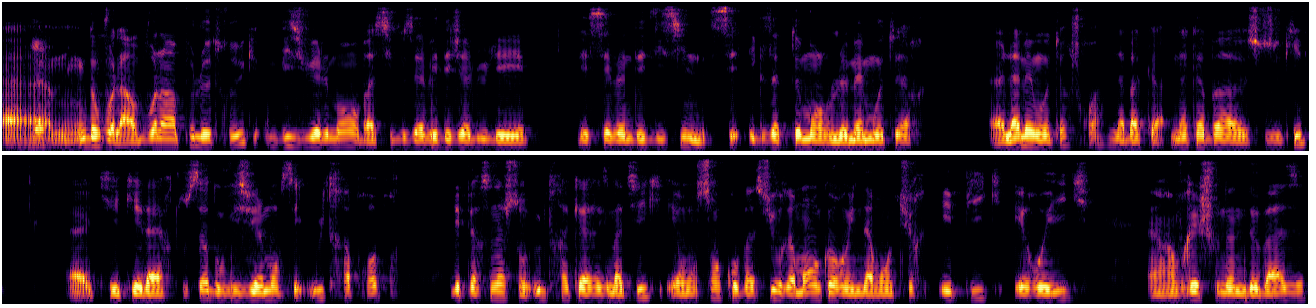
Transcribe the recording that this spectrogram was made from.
Euh, donc voilà, voilà un peu le truc. Visuellement, bah, si vous avez déjà lu les, les Seven Deadly Sins, c'est exactement le même auteur, euh, la même auteur, je crois, Nabaka, Nakaba euh, Suzuki, euh, qui, est, qui est derrière tout ça. Donc visuellement, c'est ultra propre. Les personnages sont ultra charismatiques et on sent qu'on va suivre vraiment encore une aventure épique, héroïque, un vrai shonen de base.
